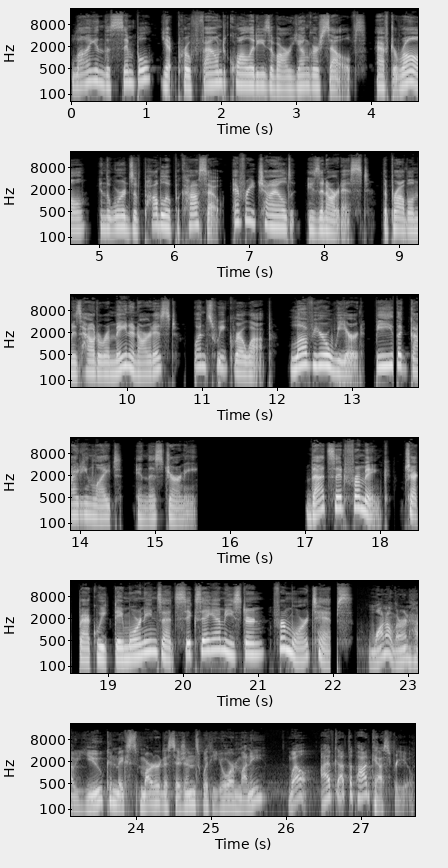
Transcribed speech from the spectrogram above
lie in the simple yet profound qualities of our younger selves. After all, In the words of Pablo Picasso, every child is an artist. The problem is how to remain an artist once we grow up. Love your weird. Be the guiding light in this journey. That's it from Inc. Check back weekday mornings at 6 a.m. Eastern for more tips. Want to learn how you can make smarter decisions with your money? Well, I've got the podcast for you.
